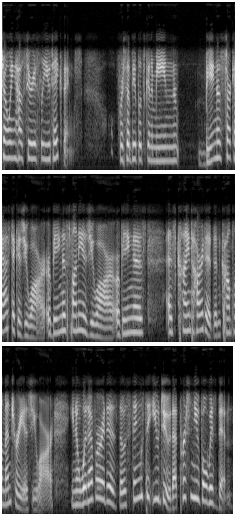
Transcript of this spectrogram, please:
showing how seriously you take things. For some people, it's going to mean being as sarcastic as you are, or being as funny as you are, or being as as kind-hearted and complimentary as you are. You know, whatever it is, those things that you do, that person you've always been.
